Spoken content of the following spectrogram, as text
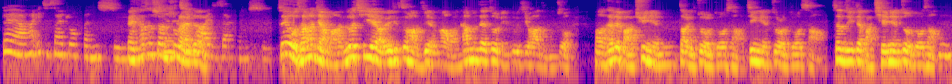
对啊，他一直在做分析，哎，他是算出来的。一直在分析。所以我常常讲嘛，很多企业啊，尤其中小企业很好玩，他们在做年度计划怎么做？哦，他就把去年到底做了多少，今年做了多少，甚至于再把前年做了多少嗯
